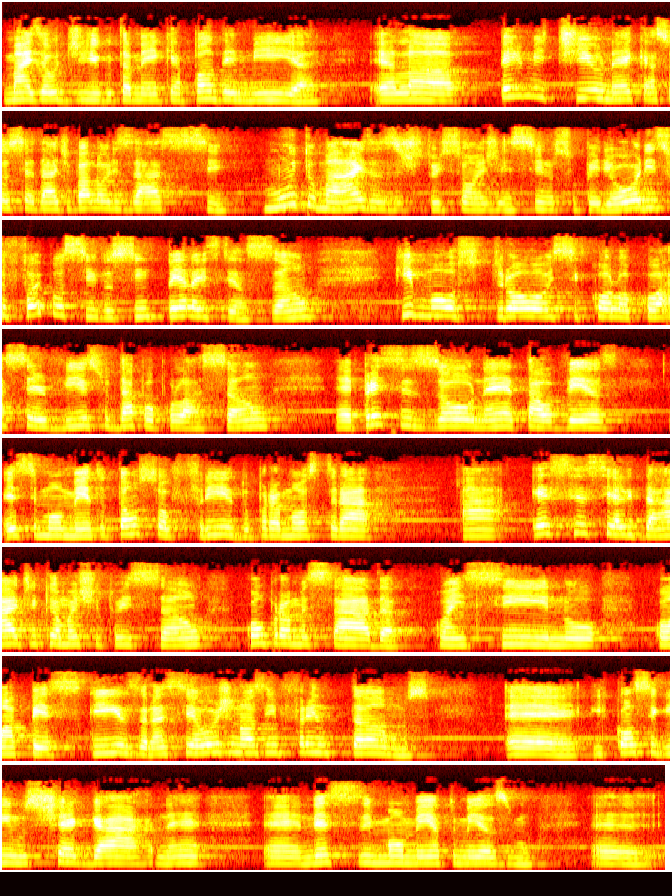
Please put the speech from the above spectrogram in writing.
mas eu digo também que a pandemia ela permitiu né, que a sociedade valorizasse muito mais as instituições de ensino superior. Isso foi possível sim pela extensão, que mostrou e se colocou a serviço da população é, precisou, né, talvez, esse momento tão sofrido para mostrar a essencialidade que é uma instituição compromissada com o ensino, com a pesquisa, né? Se hoje nós enfrentamos é, e conseguimos chegar, né, é, nesse momento mesmo, é,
